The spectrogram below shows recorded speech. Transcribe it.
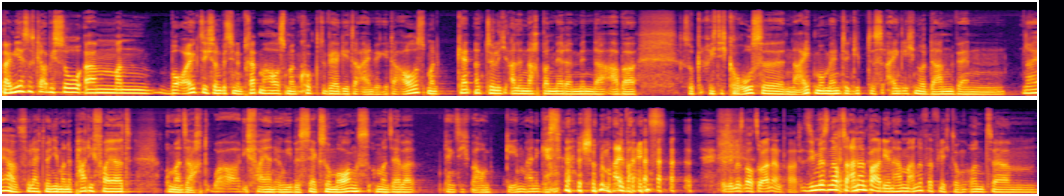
Bei mir ist es, glaube ich, so, ähm, man beäugt sich so ein bisschen im Treppenhaus, man guckt, wer geht da ein, wer geht da aus. Man kennt natürlich alle Nachbarn mehr oder minder, aber so richtig große Neidmomente gibt es eigentlich nur dann, wenn, naja, vielleicht wenn jemand eine Party feiert und man sagt, wow, die feiern irgendwie bis 6 Uhr morgens und man selber denkt sich, warum gehen meine Gäste alle schon um halb eins? Sie müssen noch zu anderen Partys. Sie müssen noch zu anderen Partys und haben andere Verpflichtungen. Und ähm,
